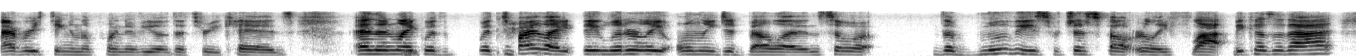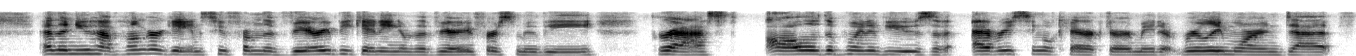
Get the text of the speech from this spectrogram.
everything in the point of view of the three kids. And then like with with Twilight, they literally only did Bella and so the movies just felt really flat because of that. And then you have Hunger Games who from the very beginning of the very first movie grasped all of the point of views of every single character, made it really more in depth.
